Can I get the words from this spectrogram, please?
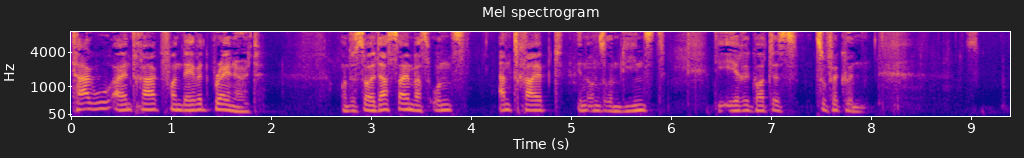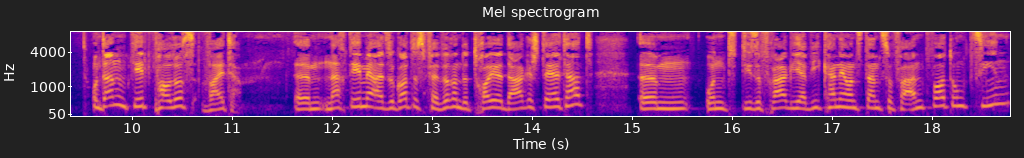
Tagu-Eintrag von David Brainerd. Und es soll das sein, was uns antreibt, in unserem Dienst die Ehre Gottes zu verkünden. Und dann geht Paulus weiter. Ähm, nachdem er also Gottes verwirrende Treue dargestellt hat ähm, und diese Frage, ja, wie kann er uns dann zur Verantwortung ziehen,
